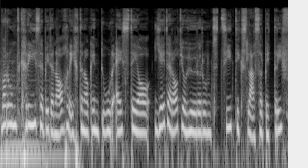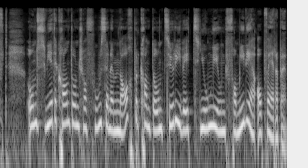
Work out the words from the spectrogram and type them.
Warum die Krise bei der Nachrichtenagentur SDA jeden Radiohörer und Zeitungsleser betrifft und wie der Kanton Schaffhausen im Nachbarkanton Zürich wird junge und Familien abwerben.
